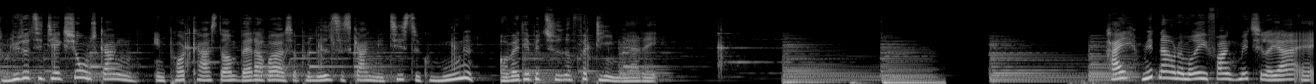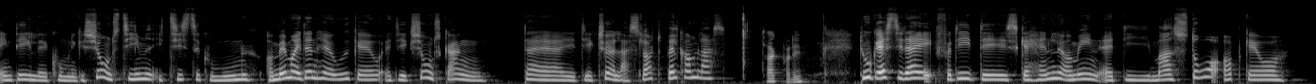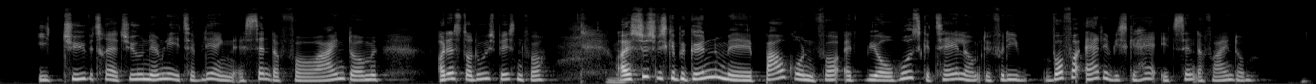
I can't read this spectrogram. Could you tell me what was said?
Du lytter til Direktionsgangen, en podcast om, hvad der rører sig på ledelsesgangen i Tisted Kommune, og hvad det betyder for din hverdag. Hej, mit navn er Marie Frank Mitchell, og jeg er en del af kommunikationsteamet i Tisted Kommune. Og med mig i den her udgave af Direktionsgangen, der er direktør Lars Slot. Velkommen, Lars. Tak for det. Du er gæst i dag, fordi det skal handle om en af de meget store opgaver i 2023, nemlig etableringen af Center for Ejendomme, og den står du i spidsen for. Og jeg synes, vi skal begynde med baggrunden for, at vi overhovedet skal tale om det, fordi hvorfor er det, vi skal have et Center for Ejendomme?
